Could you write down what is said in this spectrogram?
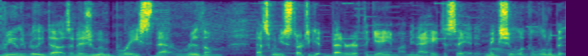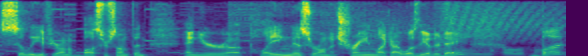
really, really does. And as you embrace that rhythm, that's when you start to get better at the game. I mean, I hate to say it, it makes you look a little bit silly if you're on a bus or something and you're uh, playing this or on a train like I was the other day. But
